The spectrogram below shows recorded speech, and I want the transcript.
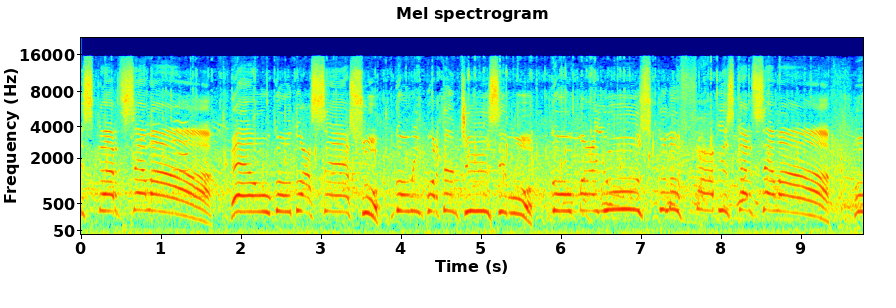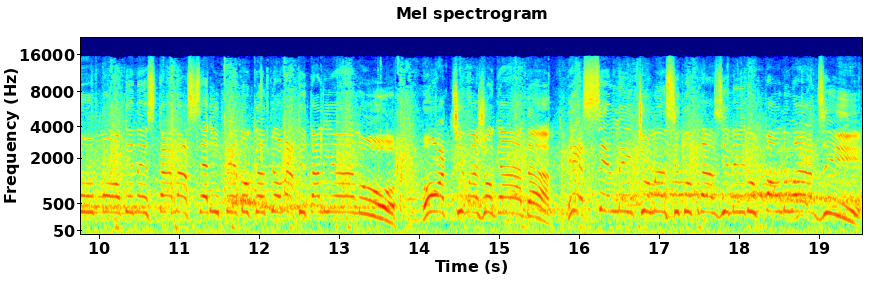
Escarcela! É o gol do acesso! Gol importantíssimo! Gol maiúsculo, Fábio Escarcela! O Modena está na Série B do Campeonato Italiano! Ótima jogada! Excelente o lance do brasileiro Paulo Adzi!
